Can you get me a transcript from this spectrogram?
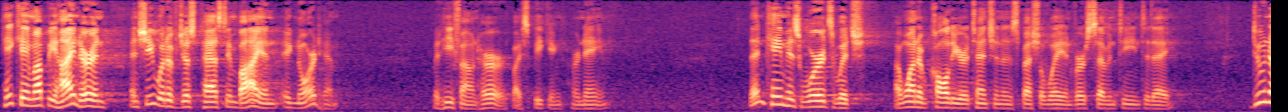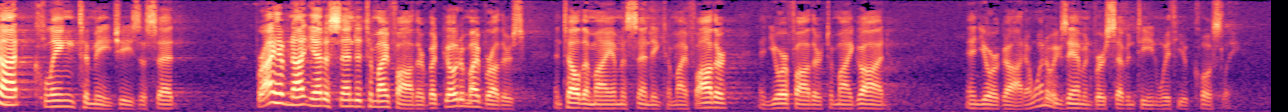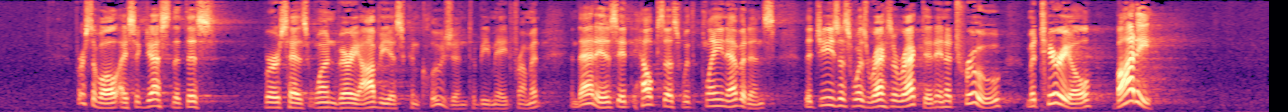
He came up behind her and, and she would have just passed him by and ignored him. But he found her by speaking her name. Then came his words, which I want to call to your attention in a special way in verse 17 today. Do not cling to me, Jesus said, for I have not yet ascended to my Father, but go to my brothers and tell them I am ascending to my Father and your Father, to my God and your God. I want to examine verse 17 with you closely. First of all, I suggest that this verse has one very obvious conclusion to be made from it, and that is it helps us with plain evidence that Jesus was resurrected in a true material body.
